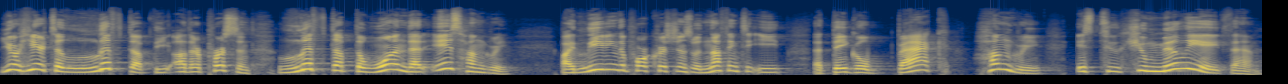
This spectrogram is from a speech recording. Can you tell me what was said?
You're here to lift up the other person, lift up the one that is hungry. By leaving the poor Christians with nothing to eat, that they go back hungry is to humiliate them.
